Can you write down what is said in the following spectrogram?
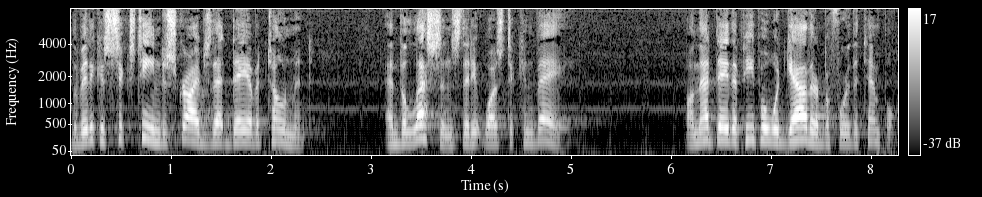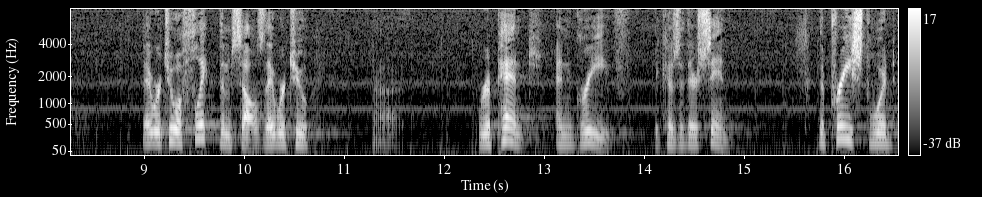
Leviticus 16 describes that Day of Atonement and the lessons that it was to convey. On that day, the people would gather before the temple. They were to afflict themselves, they were to uh, repent and grieve because of their sin. The priest would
